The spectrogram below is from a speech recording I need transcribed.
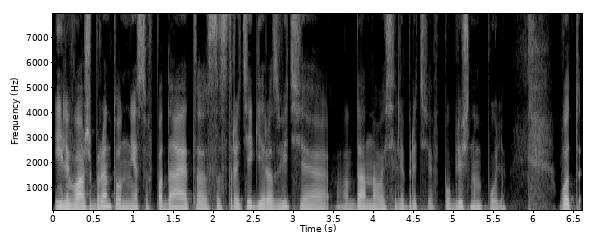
или ваш бренд, он не совпадает э, со стратегией развития э, данного селебрити в публичном поле. Вот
